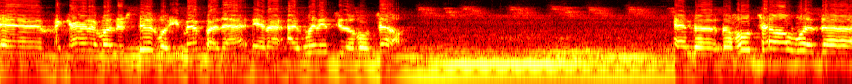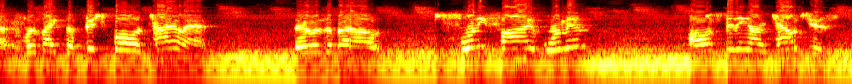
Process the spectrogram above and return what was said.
and I kind of understood what he meant by that, and I, I went into the hotel. And the, the hotel was uh, was like the fishbowl in Thailand. There was about 25 women all sitting on couches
